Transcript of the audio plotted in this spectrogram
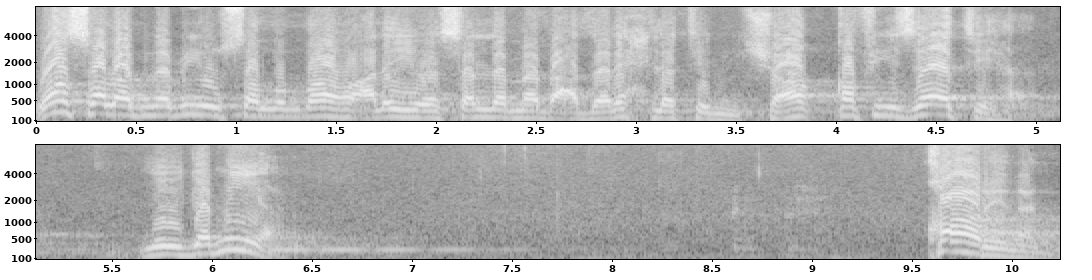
وصل النبي صلى الله عليه وسلم بعد رحلة شاقه في ذاتها للجميع. قارنا.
